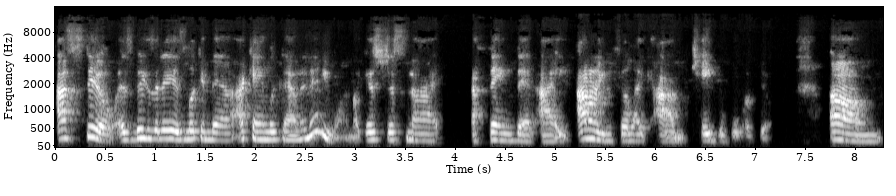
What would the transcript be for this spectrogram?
I still, as big as it is, looking down, I can't look down at anyone. Like it's just not a thing that I I don't even feel like I'm capable of doing. Um,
